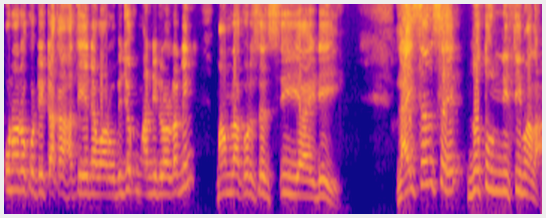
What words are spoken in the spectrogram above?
পনেরো কোটি টাকা হাতিয়ে নেওয়ার অভিযোগ মানি লন্ডারিং মামলা করেছে সিআইডি লাইসেন্সে নতুন নীতিমালা।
